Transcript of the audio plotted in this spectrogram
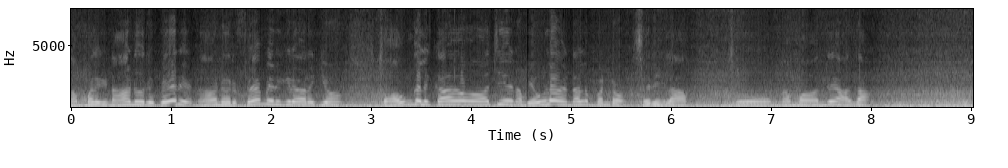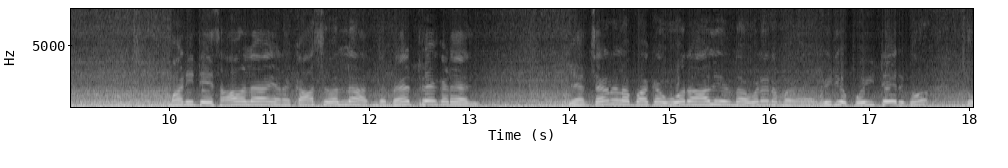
நம்மளுக்கு நானூறு பேர் நானூறு ஃபேம் இருக்கிற வரைக்கும் ஸோ அவங்களுக்காகவாச்சு நம்ம எவ்வளோ வேணாலும் பண்ணுறோம் சரிங்களா? ஸோ நம்ம வந்து அதுதான் மானிட்டைஸ் ஆகலை எனக்கு காசு வரல அந்த மேட்ரே கிடையாது. என் சேனலை பார்க்க ஒரு ஆள் இருந்தால் கூட நம்ம வீடியோ போயிட்டே இருக்கும். ஸோ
